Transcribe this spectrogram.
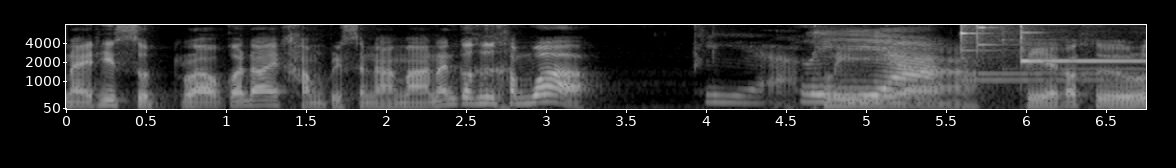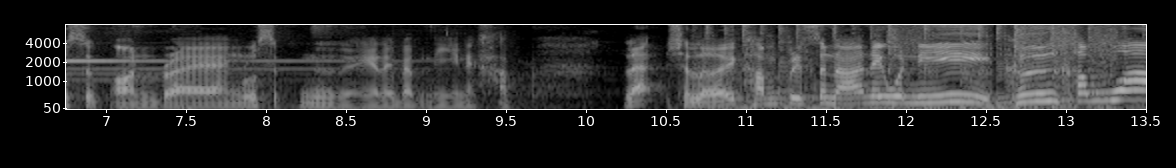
ในที่สุดเราก็ได้คำปริศนามานั่นก็คือคำว่า เพลีย เพลีย เพลียก็คือรู้สึกอ่อนแรง รู้สึกเหนื่อยอะไรแบบนี้นะครับ และเฉลยคำปริศนาในวันนี้คือคำว่า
